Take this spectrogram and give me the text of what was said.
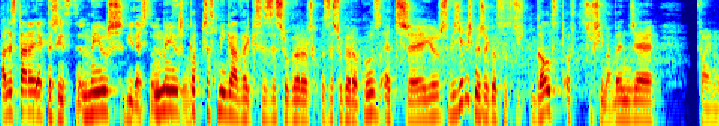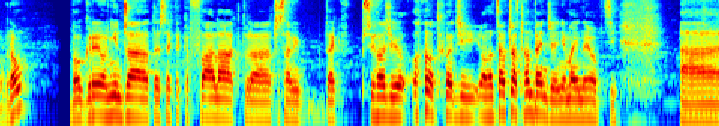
Ale stary, Jak też jest, my już, widać to po my już prostu. podczas migawek z zeszłego, ro- z zeszłego roku, z E3, już wiedzieliśmy, że Ghost of, Ghost of Tsushima będzie fajną grą. Bo gry o ninja to jest jak taka fala, która czasami tak przychodzi, odchodzi i ona cały czas tam będzie, nie ma innej opcji. A,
